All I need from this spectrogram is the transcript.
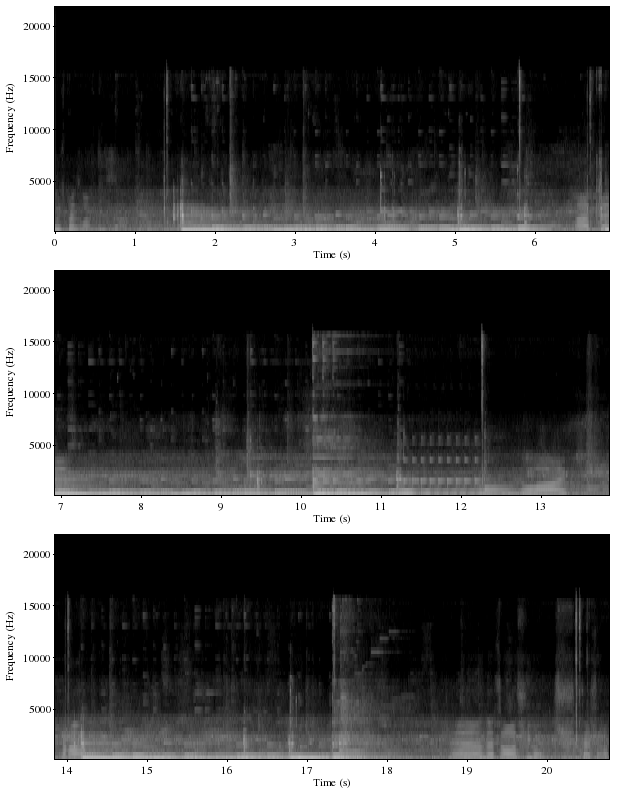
Two spins left. Last spin. Still alive. Come on. And that's all she wrote. Cash out.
